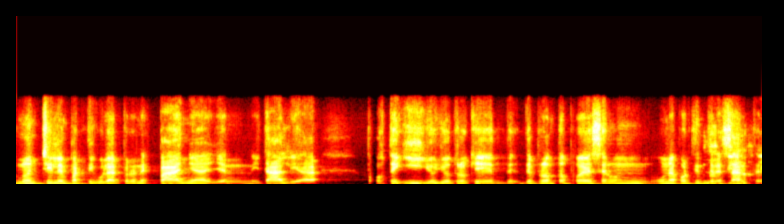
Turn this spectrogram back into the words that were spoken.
no en Chile en particular, pero en España y en Italia, Posteguillo y otro que de, pronto puede ser un, un aporte interesante.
